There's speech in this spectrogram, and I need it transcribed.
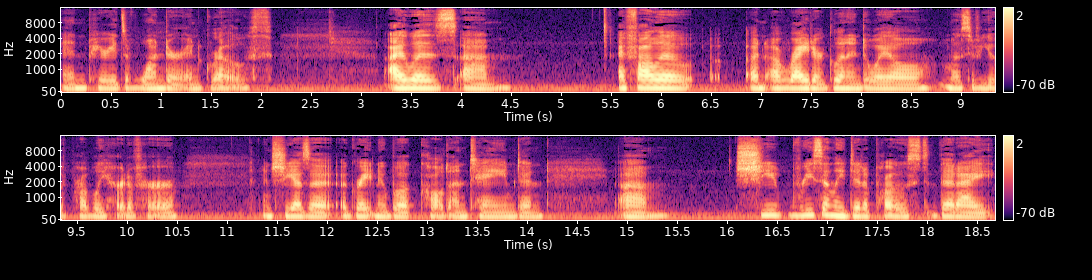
and periods of wonder and growth. I was, um, I follow an, a writer, Glennon Doyle. Most of you have probably heard of her. And she has a, a great new book called Untamed. And um, she recently did a post that I,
